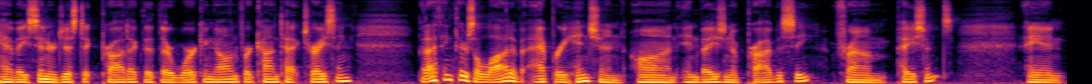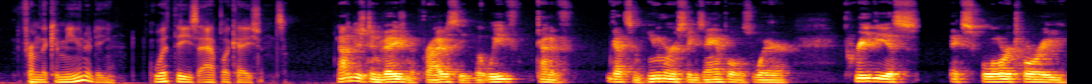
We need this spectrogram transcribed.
have a synergistic product that they're working on for contact tracing. But I think there's a lot of apprehension on invasion of privacy from patients and from the community with these applications. Not just invasion of privacy, but we've kind of got some humorous examples where previous exploratory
